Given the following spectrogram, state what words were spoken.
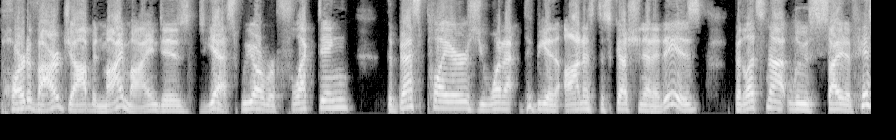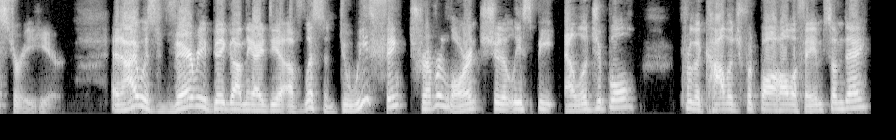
part of our job, in my mind, is yes, we are reflecting the best players. You want it to be an honest discussion, and it is, but let's not lose sight of history here. And I was very big on the idea of listen, do we think Trevor Lawrence should at least be eligible for the College Football Hall of Fame someday?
